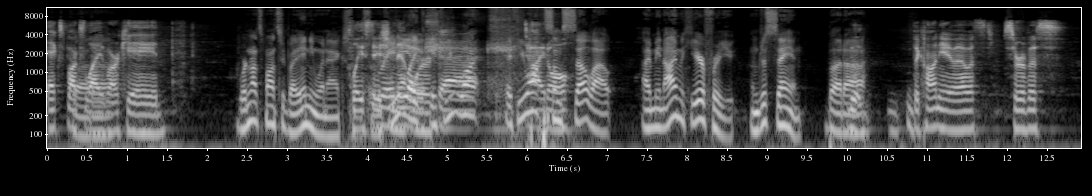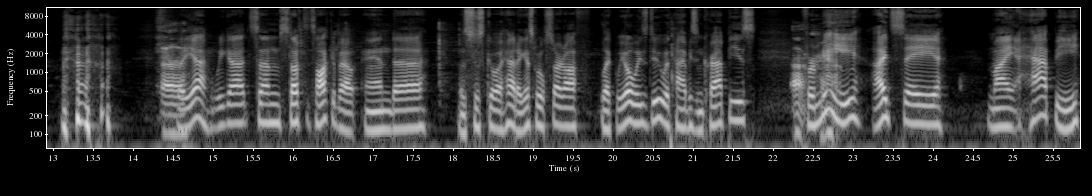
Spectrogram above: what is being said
Xbox uh, Live Arcade. We're not sponsored by anyone actually. PlayStation If you, like, Network. if you want, if you want some sellout, I mean, I'm here for you. I'm just saying. But uh, the Kanye West service. uh, but yeah, we got some stuff to talk about, and uh, let's just go ahead. I guess we'll start off like we always do with happies and crappies. oh, For crap. me, I'd say my happy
